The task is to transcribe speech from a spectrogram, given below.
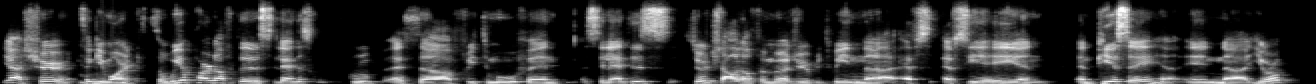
Yeah, sure. Thank you, Mark. So we are part of the Stellantis group as uh, free to move, and Stellantis searched out of a merger between uh, F- FCA and and PSA in uh, Europe,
